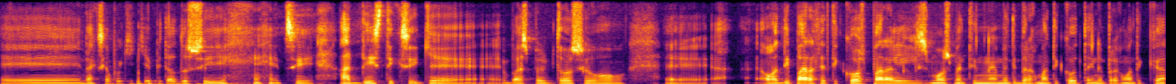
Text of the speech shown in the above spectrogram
Ε, εντάξει, από εκεί και έπειτα όντως η έτσι, αντίστοιξη και εν πάση περιπτώσει ο, ε, ο αντιπαραθετικός παραλληλισμός με την, με την πραγματικότητα είναι πραγματικά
